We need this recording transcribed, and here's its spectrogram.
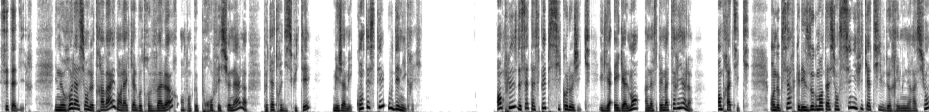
C'est-à-dire une relation de travail dans laquelle votre valeur en tant que professionnel peut être discutée, mais jamais contestée ou dénigrée. En plus de cet aspect psychologique, il y a également un aspect matériel. En pratique, on observe que les augmentations significatives de rémunération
